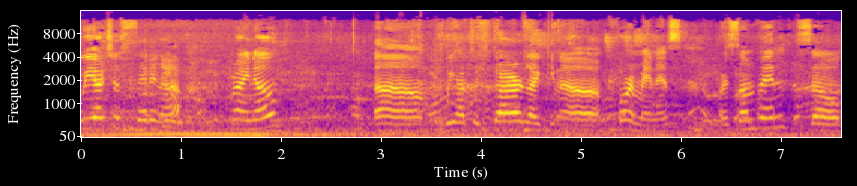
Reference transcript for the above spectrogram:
we are just setting up right now. Um, we have to start like in a four minutes or something. So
